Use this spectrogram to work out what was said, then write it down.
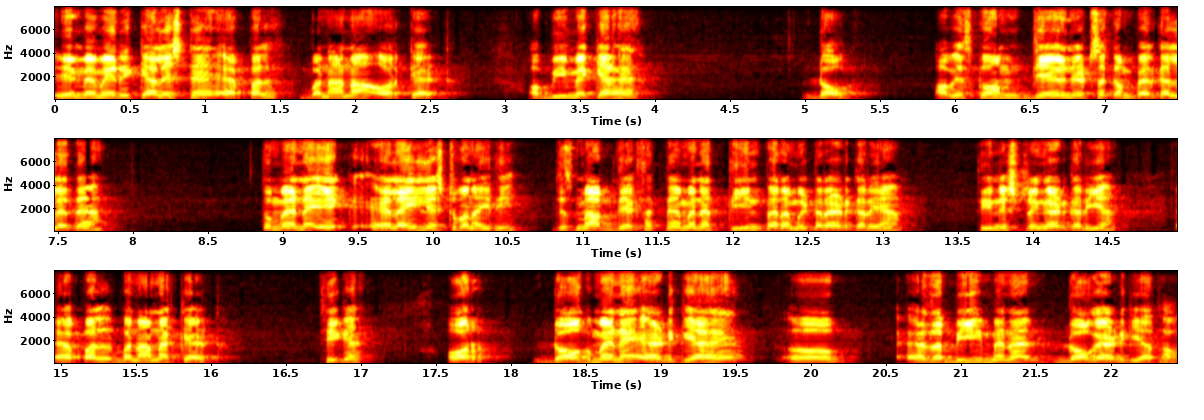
ए में मेरी क्या लिस्ट है? एप्पल बनाना और कैट और बी में क्या है? डॉग अब इसको हम जे यूनिट से कंपेयर कर लेते हैं। तो मैंने एक एल आई लिस्ट बनाई थी, जिसमें आप देख सकते हैं मैंने तीन पैरामीटर ऐड करे हैं, तीन स्ट्रिंग ऐड करी हैं एप्पल बनाना कैट ठीक है? और डॉग मैंने ऐड किया है एज अ बी मैंने डॉग ऐड किया था।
